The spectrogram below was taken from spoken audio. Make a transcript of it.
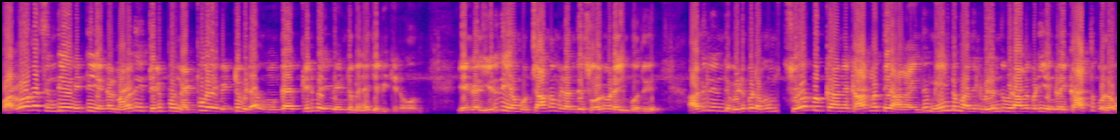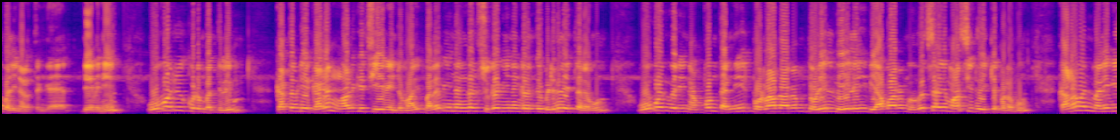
பரலோக சிந்தையை விட்டு எங்கள் மனதை திருப்பும் நட்புகளை விட்டுவிட உங்கள் கிருபை வேண்டும் என ஜெபிக்கிறோம். எங்கள் இருதயம் உற்சாகம் இழந்து சோர்வடையும் போது அதிலிருந்து விடுபடவும் சோர்வுக்கான காரணத்தை ஆராய்ந்து மீண்டும் அதில் விழுந்து விடாதபடி எங்களை காத்துக்கொள்ளவும் வழி நடத்துங்க. தேவனே ஒவ்வொரு குடும்பத்திலும் கத்தருடைய கரம் ஆளுகை செய்ய வேண்டுமாய் பலவீனங்கள் சுகவீனங்களிலிருந்து விடுதலை தரவும் ஒவ்வொருவரின் அப்பம் தண்ணீர் பொருளாதாரம் தொழில் வேலை வியாபாரம் விவசாயம் ஆசீர்வதிக்கப்படவும் கணவன் மனைவி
